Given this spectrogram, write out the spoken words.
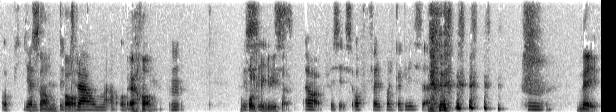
och hjälp samtal. ur trauma. Och, Ja. mm, Och precis. polkagrisar. Ja, precis. Offer polkagrisar. Mm. Nej.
